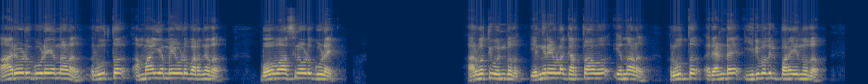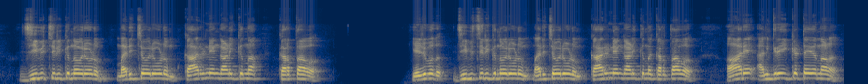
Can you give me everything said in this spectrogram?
ആരോടുകൂടെ എന്നാണ് റൂത്ത് അമ്മായിയമ്മയോട് പറഞ്ഞത്. ബോവാസിനോട് കൂടെ. അറുപത്തി ഒൻപത് എങ്ങനെയുള്ള കർത്താവ് എന്നാണ് റൂത്ത് രണ്ട് ഇരുപതിൽ പറയുന്നത്. ജീവിച്ചിരിക്കുന്നവരോടും മരിച്ചവരോടും കാരുണ്യം കാണിക്കുന്ന കർത്താവ്. എഴുപത്. ജീവിച്ചിരിക്കുന്നവരോടും മരിച്ചവരോടും കാരുണ്യം കാണിക്കുന്ന കർത്താവ് ആരെ അനുഗ്രഹിക്കട്ടെ എന്നാണ്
